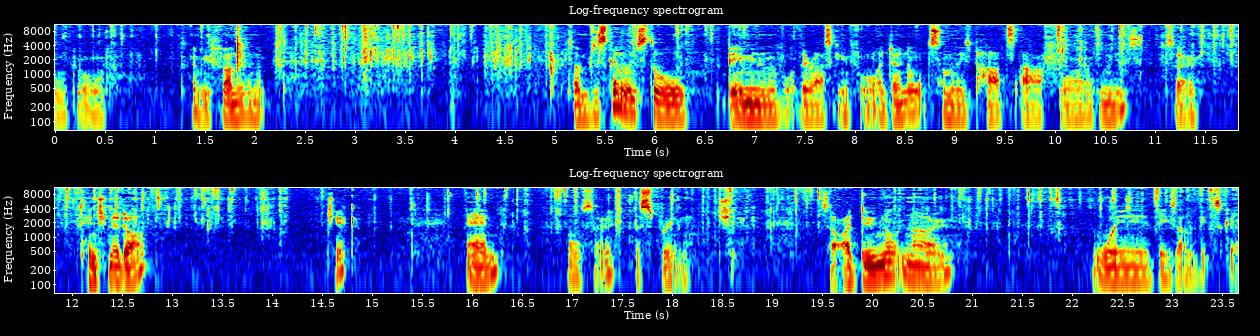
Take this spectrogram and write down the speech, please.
Oh god it's going to be fun, isn't it? So I'm just going to install the bare minimum of what they're asking for. I don't know what some of these parts are for in this. So tensioner dial, check, and also the spring check. So I do not know where these other bits go.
